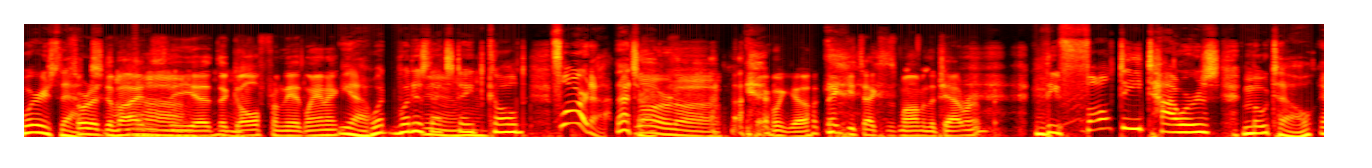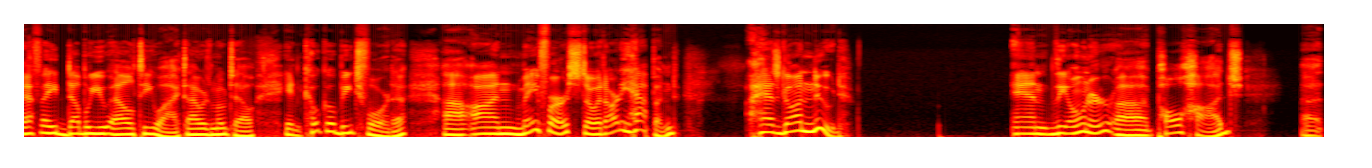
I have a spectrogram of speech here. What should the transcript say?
where is that? Sort of divides Ah, the uh, the hmm. Gulf from the Atlantic. Yeah. What what is that Yeah. state called? Florida. That's right. Florida. there we go. Thank you, Texas mom in the chat room. the Fawlty Towers Motel, F A W L T Y, Towers Motel in Cocoa Beach, Florida, uh, on May 1st, so it already happened, has gone nude. And the owner, uh, Paul Hodge, uh,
